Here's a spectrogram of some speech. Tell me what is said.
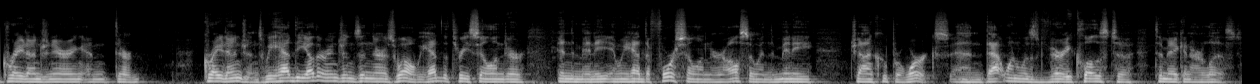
great engineering, and they're great engines. We had the other engines in there as well. We had the three cylinder in the Mini, and we had the four cylinder also in the Mini John Cooper Works, and that one was very close to to making our list.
